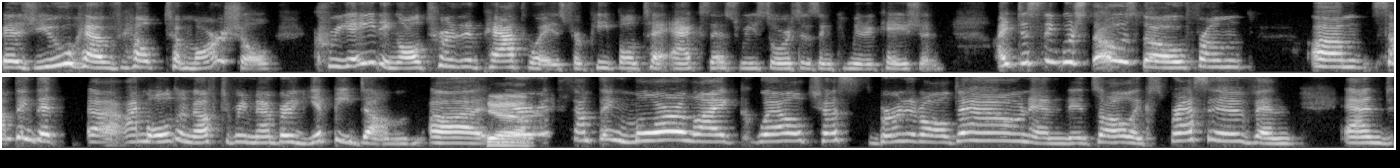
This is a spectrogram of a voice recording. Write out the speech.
as you have helped to marshal, creating alternative pathways for people to access resources and communication. I distinguish those though from um, something that uh, I'm old enough to remember yippee dumb, uh, yeah. where it's something more like, well, just burn it all down and it's all expressive and and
